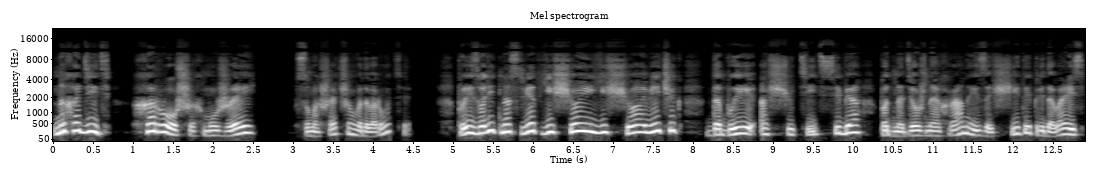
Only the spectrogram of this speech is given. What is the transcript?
находить хороших мужей в сумасшедшем водовороте, производить на свет еще и еще овечек, дабы ощутить себя под надежной охраной и защитой, предаваясь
